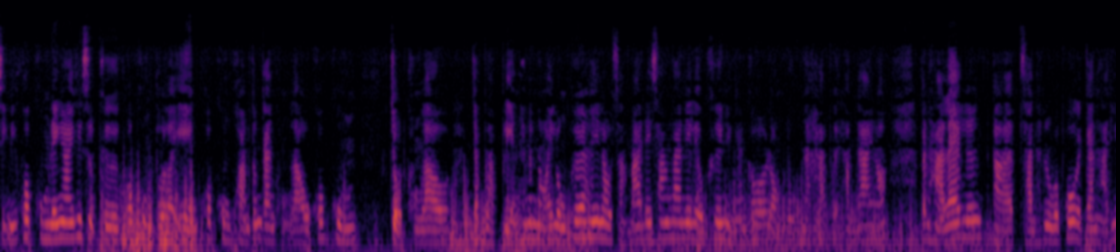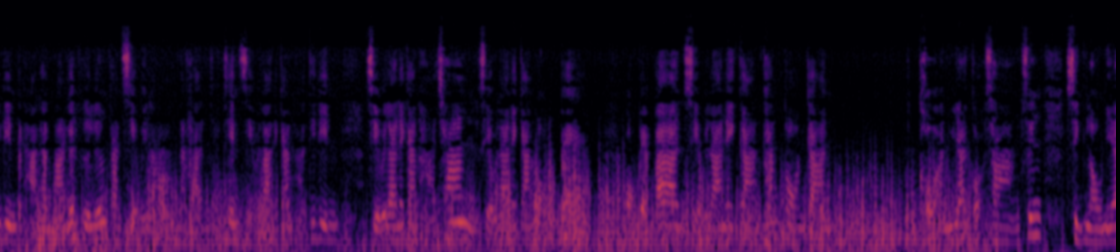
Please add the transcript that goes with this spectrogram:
สิ่งที่ควบคุมได้ง่ายที่สุดคือ ควบคุมตัวเราเอง ควบคุมความต้องการของเรา ควบคุมโจทย์ของเราจะปรับเปลี่ยนให้มันน้อยลงเพื่อให้เราสามารถได้สร้างบ้านได้เร็วขึ้น อย่างนั้นก็ลองดูนะคะเผื่อทำได้เนาะปัญหาแรกเรื่องอสารธนูปโภคกับการหาที่ดินปัญหาถัดมาก็คือเรื่องการเสียเวลานะคะ เช่นเสียเวลาในการหาที่ดิน เสียเวลาในการหาช่าง เสียเวลาในการออกแบบออกแบบบ้าน เสียเวลาในการขั้นตอนการขออนุญาตก่อสร้าง ซึ่งสิ่งเหล่านี้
